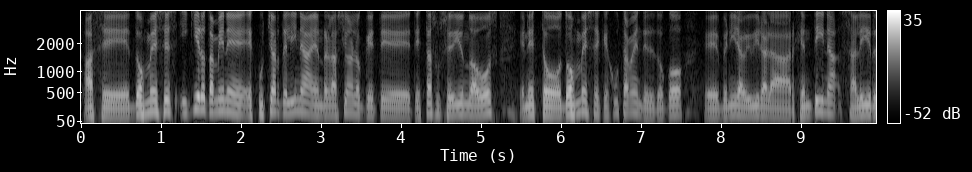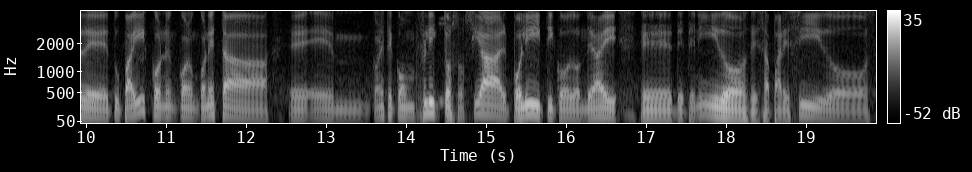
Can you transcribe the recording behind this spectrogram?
hace dos meses y quiero también eh, escucharte Lina en relación a lo que te, está sucediendo a vos en estos dos meses que justamente te tocó eh, venir a vivir a la Argentina, salir de tu país con, esta, eh, em, con este conflicto social, político, donde hay detenidos, desaparecidos,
